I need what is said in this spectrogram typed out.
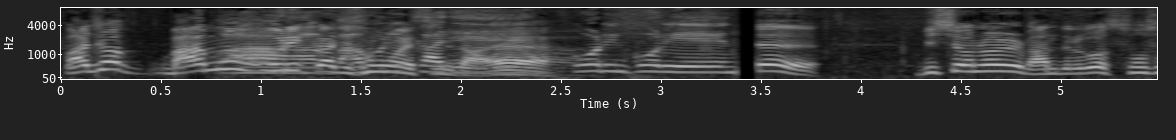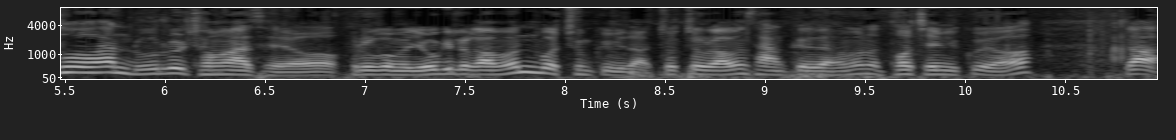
마지막 마무리까지 성공했습니다. 예. 꼬린 꼬린 이제 미션을 만들고 소소한 룰을 정하세요. 그러고 뭐 여기로 가면 뭐 중급이다. 저쪽으로 가면 상급이다 하면 더 재밌고요. 자,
